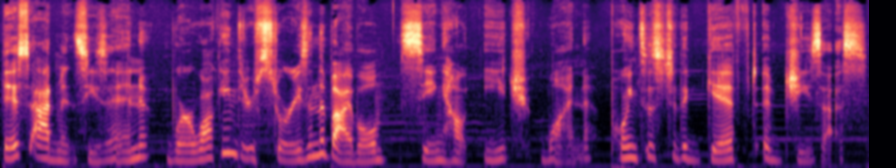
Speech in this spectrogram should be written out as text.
This Advent season, we're walking through stories in the Bible, seeing how each one points us to the gift of Jesus.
